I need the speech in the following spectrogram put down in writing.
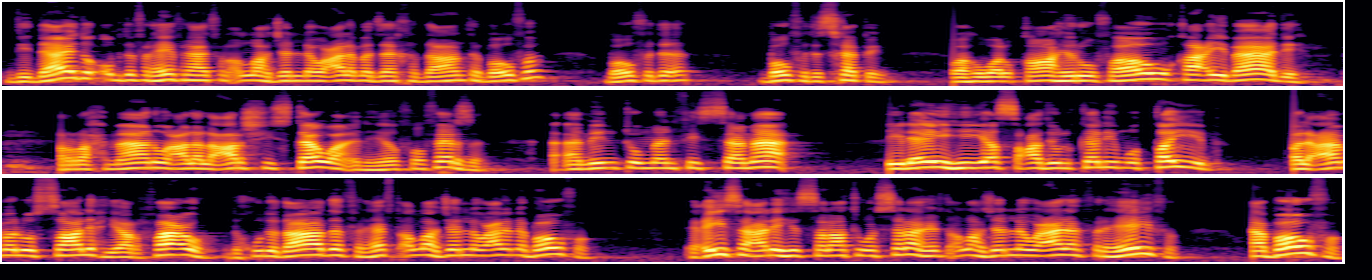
Die duiden op de verhevenheid van Allah Jalla wa ala met zijn gedaante boven, boven, de, boven de schepping. وهو القاهر فوق عباده. الرحمن على العرش استوى. إن هي فوفرزة أمنتم من في السماء؟ إليه يصعد الكلم الطيب. والعمل الصالح يرفعه. دخود دادة فرهفت الله جل وعلا نبوفة. عيسى عليه الصلاة والسلام فرهفت الله جل وعلا فرهيفة. نبوفة.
